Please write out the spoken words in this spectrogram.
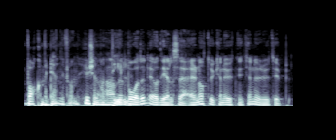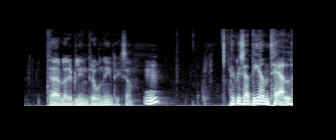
var kommer den ifrån? Hur känner man Ja, men både det och dels är det något du kan utnyttja när du typ tävlar i blindprovning liksom? Mm. Jag skulle säga att det är en tell.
